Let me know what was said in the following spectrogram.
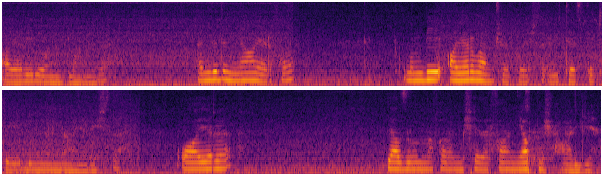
ayarıyla oynadılar dedi. Ben dedim ne ayarı falan. Bunun bir ayarı varmış arkadaşlar. Vitesteki bilmem ne ayarı işte. O ayarı yazılımla falan bir şeyler falan yapmış halci.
